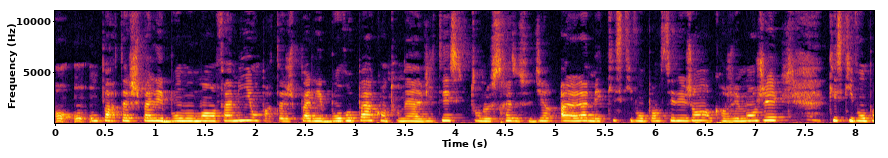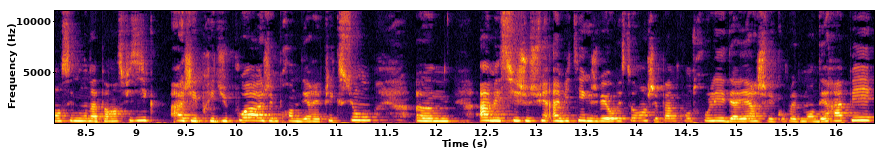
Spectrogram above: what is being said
on, partage pas les bons moments en famille, on partage pas les bons repas quand on est invité, c'est tout le stress de se dire ah là là mais qu'est-ce qu'ils vont penser les gens quand je vais manger, qu'est-ce qu'ils vont penser de mon apparence physique, ah j'ai pris du poids, je vais me prendre des réflexions, euh, ah mais si je suis invité et que je vais au restaurant, je vais pas me contrôler, derrière je vais complètement déraper,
